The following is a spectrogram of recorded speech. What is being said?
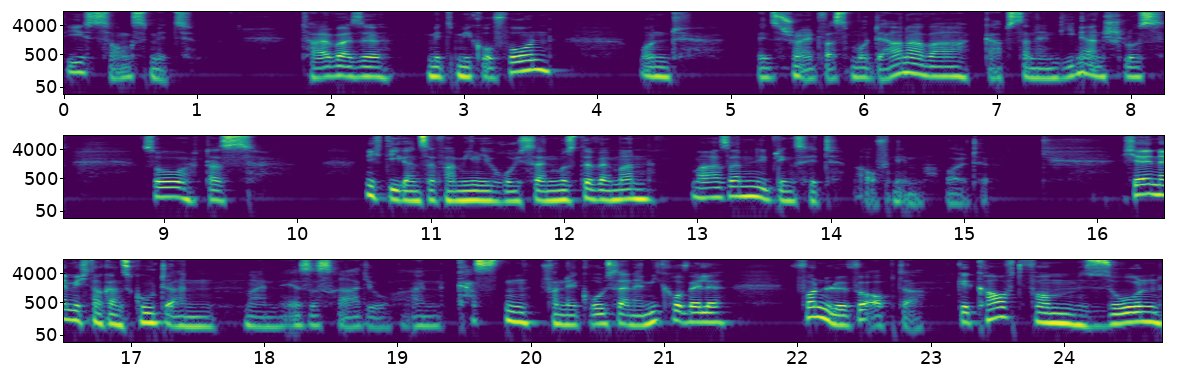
die Songs mit. Teilweise mit Mikrofon und wenn es schon etwas moderner war, gab es dann einen DIN-Anschluss, so dass nicht die ganze Familie ruhig sein musste, wenn man mal seinen Lieblingshit aufnehmen wollte. Ich erinnere mich noch ganz gut an mein erstes Radio. Ein Kasten von der Größe einer Mikrowelle von Löwe Opta. Gekauft vom Sohn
